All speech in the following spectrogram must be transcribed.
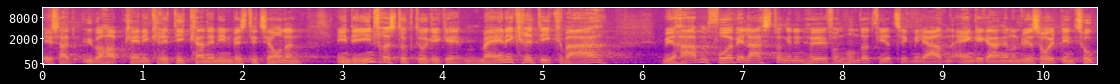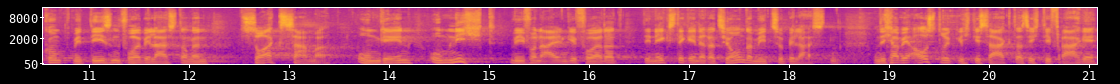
Es hat überhaupt keine Kritik an den Investitionen in die Infrastruktur gegeben. Meine Kritik war, wir haben Vorbelastungen in Höhe von 140 Milliarden eingegangen und wir sollten in Zukunft mit diesen Vorbelastungen sorgsamer umgehen, um nicht, wie von allen gefordert, die nächste Generation damit zu belasten. Und ich habe ausdrücklich gesagt, dass ich die Frage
